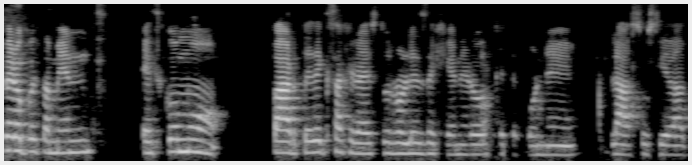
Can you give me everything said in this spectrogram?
pero pues también es como parte de exagerar estos roles de género que te pone la sociedad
